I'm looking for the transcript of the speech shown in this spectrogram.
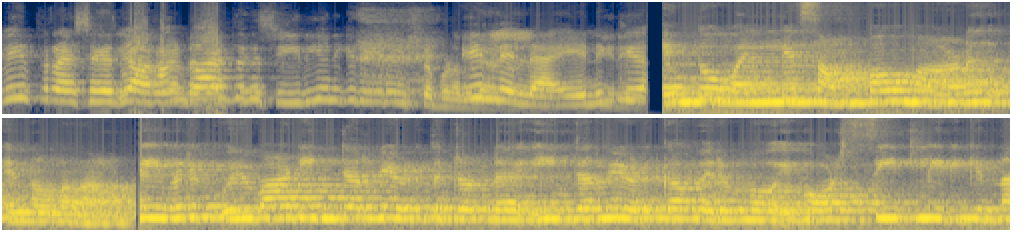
ബി ഈ പ്രേക്ഷകർക്ക് അഹങ്കാരത്തിന്റെ ശീലം എനിക്ക് തീരെ ഇഷ്ടപ്പെടുന്നില്ല. ഇല്ലില്ല എനിക്ക് എന്തോ വലിയ സംഭവമാണ് എന്നുള്ളതാണ്. ഇവർ ഒരുപാട് ഇന്റർവ്യൂ എടുത്തിട്ടുണ്ട്. ഈ ഇന്റർവ്യൂ എടുക്കാൻ വരുമ്പോൾ ഈ ഹോട്ട് സീറ്റിൽ ഇരിക്കുന്ന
